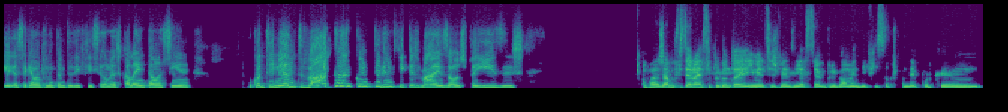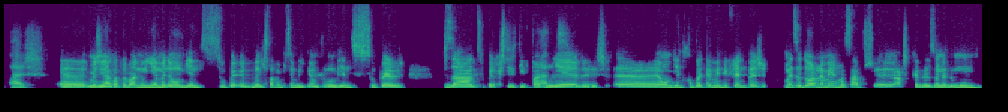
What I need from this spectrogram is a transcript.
eu sei que é uma pergunta muito difícil, mas qual é então assim o continente, vá, com que te identificas mais, ou os países? Já me fizeram essa pergunta imensas vezes e é sempre igualmente difícil responder, porque Claro. eh, imagina, agora trabalho no Iêmen, é um ambiente super. Eu antes estava em Moçambique, é um ambiente super pesado, super restritivo para as mulheres, eh, é um ambiente completamente diferente, mas, mas adoro na mesma, sabes? Eh, acho que cada zona do mundo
